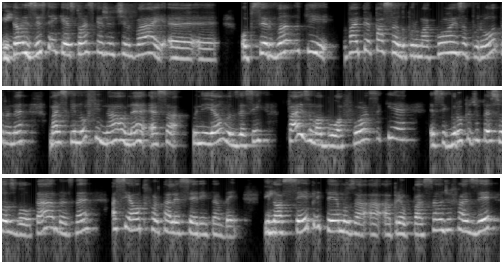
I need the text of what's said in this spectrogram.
Sim. Então existem questões que a gente vai é, é observando que vai perpassando por uma coisa, por outra, né? Mas que no final, né? Essa união, vamos dizer assim, faz uma boa força que é esse grupo de pessoas voltadas, né? A se autofortalecerem também. E nós sempre temos a, a, a preocupação de fazer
